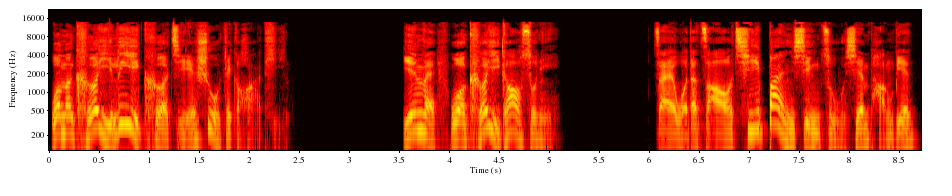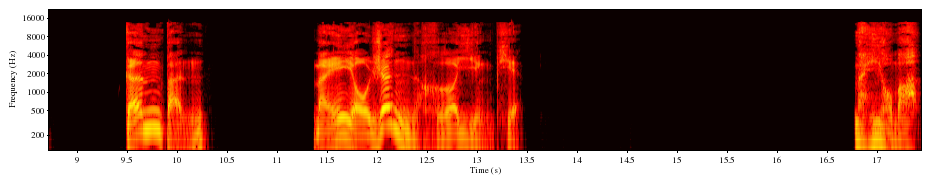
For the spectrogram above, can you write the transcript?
我们可以立刻结束这个话题，因为我可以告诉你，在我的早期半性祖先旁边，根本没有任何影片。没有吗？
